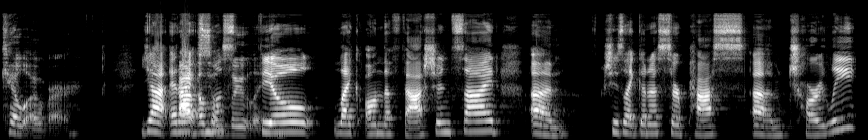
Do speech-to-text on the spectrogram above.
kill over. Yeah, and I almost feel like on the fashion side, um, she's like gonna surpass um Charlie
